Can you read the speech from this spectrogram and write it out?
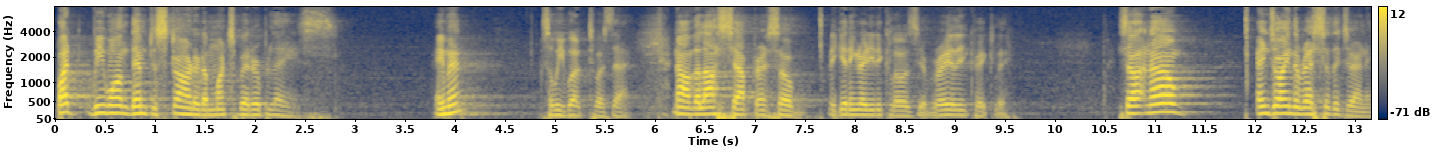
But we want them to start at a much better place. Amen? So we work towards that. Now, the last chapter, so we're getting ready to close here really quickly. So now, enjoying the rest of the journey.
